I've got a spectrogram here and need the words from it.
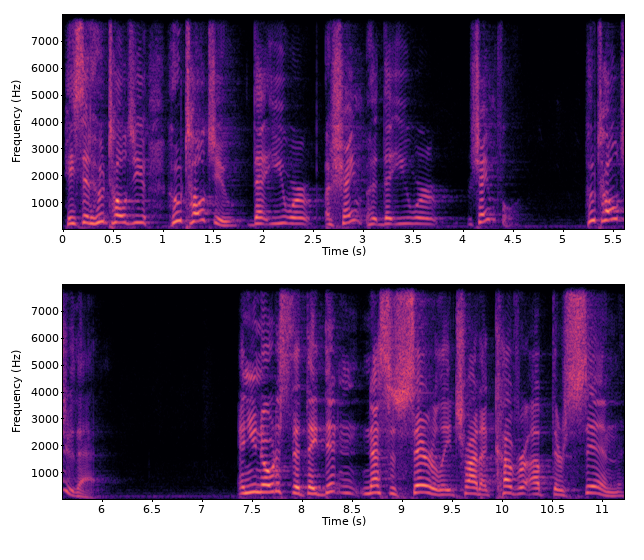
He said, Who told you, who told you that you were ashamed, that you were shameful? Who told you that? And you notice that they didn't necessarily try to cover up their sin.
